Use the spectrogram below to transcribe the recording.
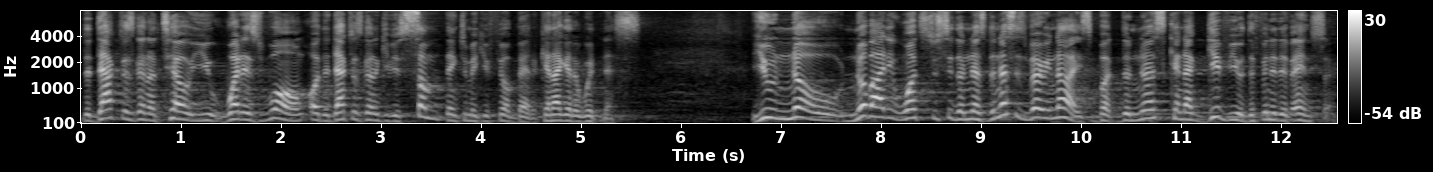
the doctor is going to tell you what is wrong, or the doctor is going to give you something to make you feel better. Can I get a witness? You know, nobody wants to see the nurse. The nurse is very nice, but the nurse cannot give you a definitive answer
